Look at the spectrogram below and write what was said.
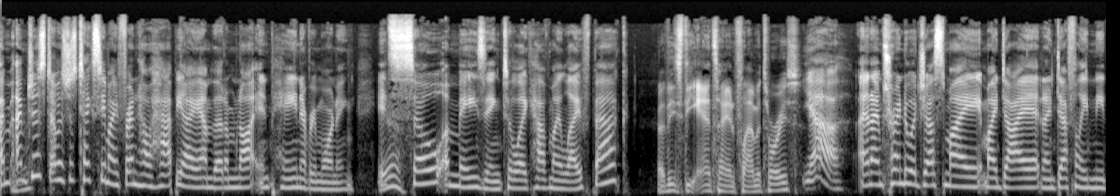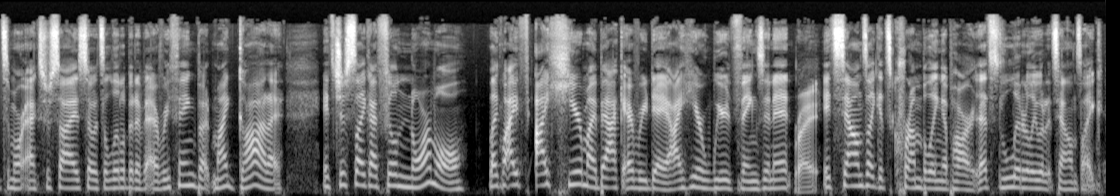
I'm, Mm-hmm. I'm just I was just texting my friend how happy I am that I'm not in pain every morning. It's so amazing to like have my life back. Are these the anti-inflammatories? Yeah, and I'm trying to adjust my my diet, and I definitely need some more exercise. So it's a little bit of everything. But my God, I, it's just like I feel normal. Like I I hear my back every day. I hear weird things in it. Right. It sounds like it's crumbling apart. That's literally what it sounds like.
